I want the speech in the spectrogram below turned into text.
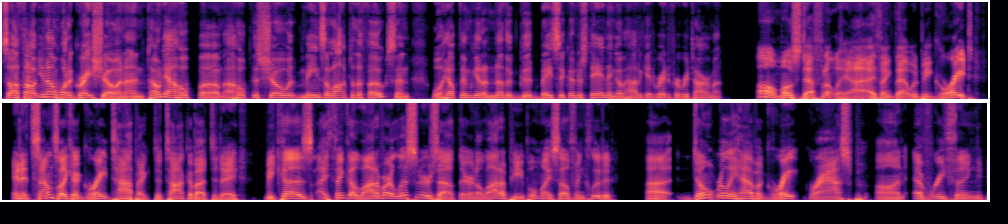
So I thought, you know, what a great show. And, and Tony, I hope, uh, I hope this show means a lot to the folks and will help them get another good basic understanding of how to get ready for retirement. Oh, most definitely. I, I think that would be great. And it sounds like a great topic to talk about today because I think a lot of our listeners out there and a lot of people, myself included, uh, don't really have a great grasp on everything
